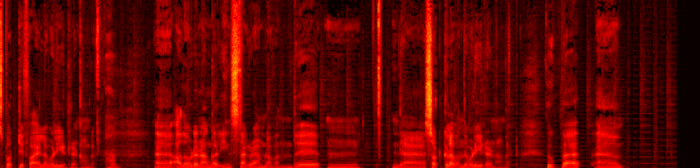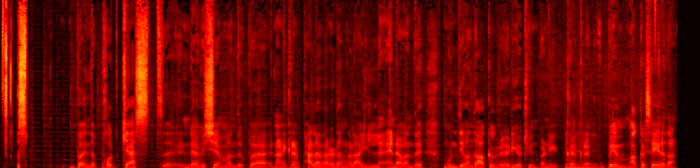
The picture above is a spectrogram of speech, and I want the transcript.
ஸ்பாட்டிஃபைல வெளியிடுறோம் நாங்கள் அதோட நாங்கள் இன்ஸ்டாகிராமில் வந்து இந்த சொற்களை வந்து வெளியிடுறோம் நாங்கள். இப்போ இப்போ இந்த பாட்காஸ்ட் இந்த விஷயம் வந்து இப்போ நினைக்கிறேன் பல வருடங்களாக இல்லை. ஏன்னா வந்து முந்தி வந்து ஆக்கள் ரேடியோ டியூன் பண்ணி கேட்குற ம். இப்பயும் மக்கள் செய்கிறதான்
